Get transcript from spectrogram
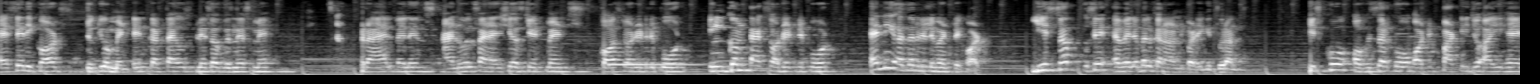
ऐसे रिकॉर्ड्स जो कि वो मेंटेन करता है उस प्लेस ऑफ़ बिज़नेस में trial balance annual financial statements cost audit report income tax audit report any other relevant record ये सब उसे अवेलेबल करानी पड़ेगी तुरंत। इसको ऑफिसर को ऑडिट पार्टी जो आई है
